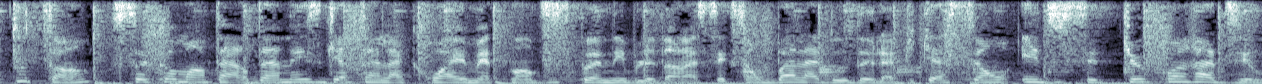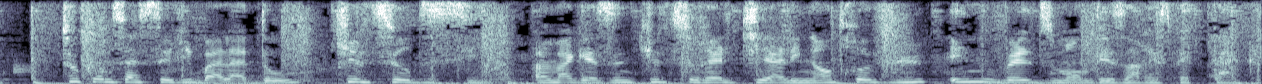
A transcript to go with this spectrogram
tout temps, ce commentaire d'Anaïs Gertin-Lacroix est maintenant disponible dans la section balado de l'application et du site cube.radio. Tout comme sa série balado, Culture d'ici, un magazine culturel qui aligne entrevues et nouvelles du monde des arts et spectacles.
